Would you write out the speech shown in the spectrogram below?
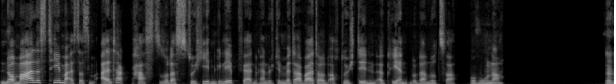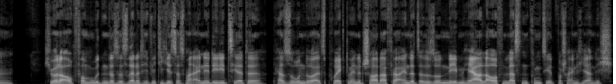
ein normales Thema ist, das im Alltag passt, sodass es durch jeden gelebt werden kann, durch den Mitarbeiter und auch durch den äh, Klienten oder Nutzer, Bewohner. Mhm. Ich würde auch vermuten, dass es relativ wichtig ist, dass man eine dedizierte Person so als Projektmanager dafür einsetzt. Also so nebenher laufen lassen funktioniert wahrscheinlich eher nicht.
